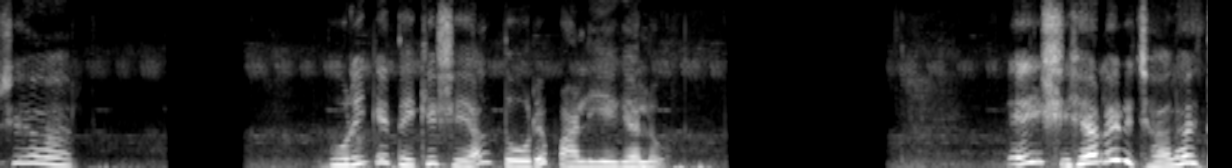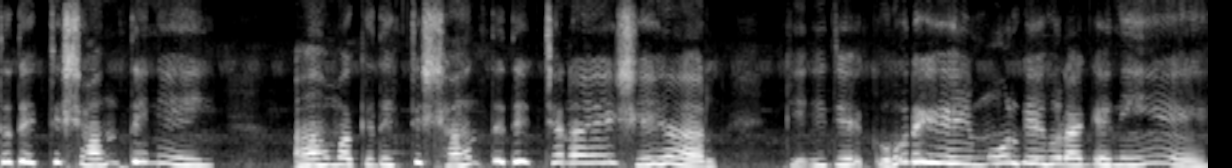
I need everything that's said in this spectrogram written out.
শেয়াল। বুড়িকে দেখে শিয়াল দৌড়ে পালিয়ে গেল। এই শিয়ালের ঝালায় তো দেখছি শান্তি নেই। আমাকে দেখছি শান্তি দিচ্ছে না এই শিয়াল। কি যে করে এই মুরগিগুলাকে নিয়ে?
